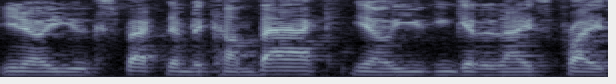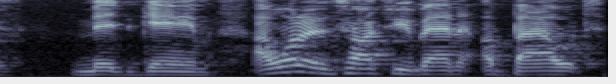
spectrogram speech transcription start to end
you know, you expect them to come back. You know, you can get a nice price mid game. I wanted to talk to you, Ben, about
